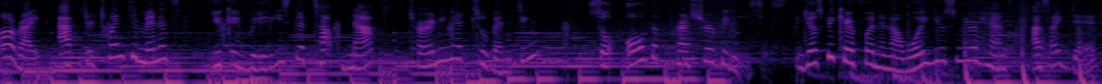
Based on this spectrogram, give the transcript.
Alright, after 20 minutes, you can release the top knob, turning it to venting so all the pressure releases. Just be careful and avoid using your hands as I did.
